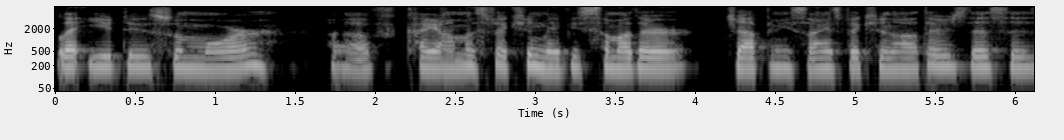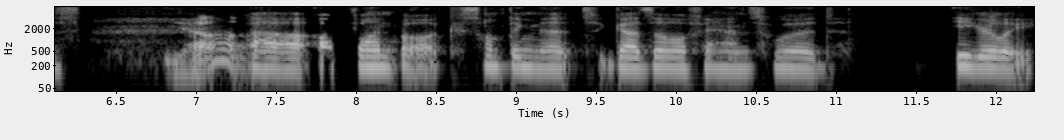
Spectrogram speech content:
let you do some more of Kayama's fiction, maybe some other Japanese science fiction authors. This is yeah uh, a fun book, something that Godzilla fans would eagerly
